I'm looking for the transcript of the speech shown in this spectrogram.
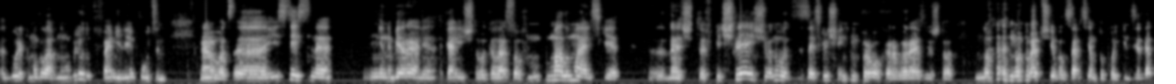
горькому главному блюду по фамилии Путин. Вот. Э, естественно, не набирали количество голосов маломальски значит, впечатляющего, ну вот за исключением Прохорова разве что, но, но он вообще был совсем тупой кандидат,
